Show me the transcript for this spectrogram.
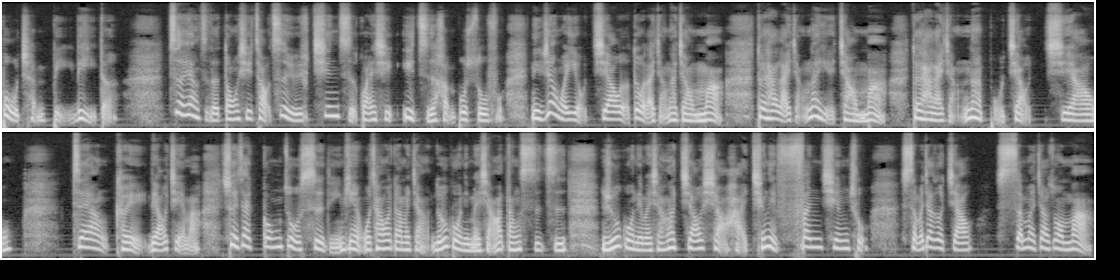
不成比例的。这样子的东西，导致于亲子关系一直很不舒服。你认为有教的，对我来讲那叫骂，对他来讲那也叫骂，对他来讲那不叫教。这样可以了解吗？所以在工作室里面，我常会跟他们讲：如果你们想要当师资，如果你们想要教小孩，请你分清楚什么叫做教，什么叫做骂。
